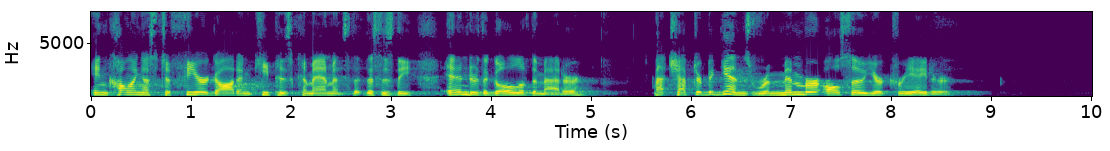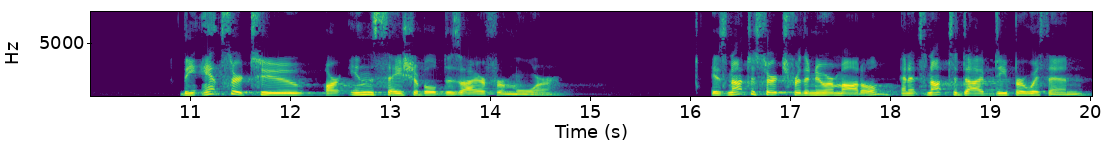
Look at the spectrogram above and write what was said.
in calling us to fear God and keep His commandments, that this is the end or the goal of the matter. That chapter begins Remember also your Creator. The answer to our insatiable desire for more is not to search for the newer model, and it's not to dive deeper within,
